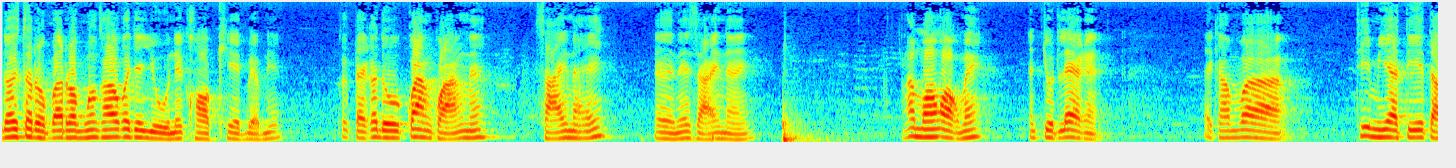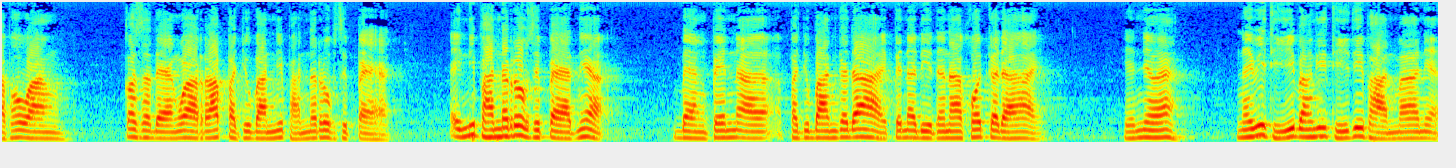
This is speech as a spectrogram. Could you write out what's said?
โดยสรุปอารมณ์ของเขาก็จะอยู่ในขอบเขตแบบนี้แต่ก็ดูกว้างขวางนะ สายไหน เออในสายไหนถ้ามองออกไหมอันจุดแรกเนี่ยไอ้คำว่าที่มีอตีตาผวัง ก็แสดงว่ารับปัจจุบันนิพพานนรูปสิบแปดไอ้นิพพานนรูปสิบแปดเนี่ย แบ่งเป็นปัจจุบันก็ได้ เป็นอดีตอนาคตก็ได้ เห็นใช่ไหม ในวิถีบางวิถีที่ผ่านมาเนี่ย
